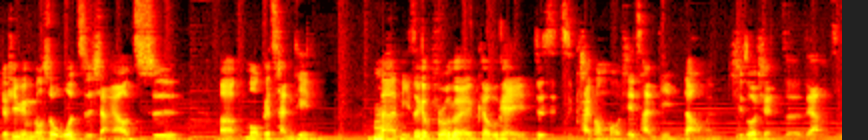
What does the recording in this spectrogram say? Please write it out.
有些员工说，我只想要吃呃某个餐厅，那你这个 program 可不可以就是只开放某些餐厅，让我们去做选择这样子？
